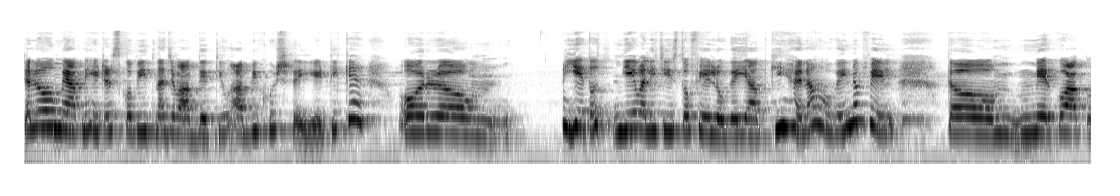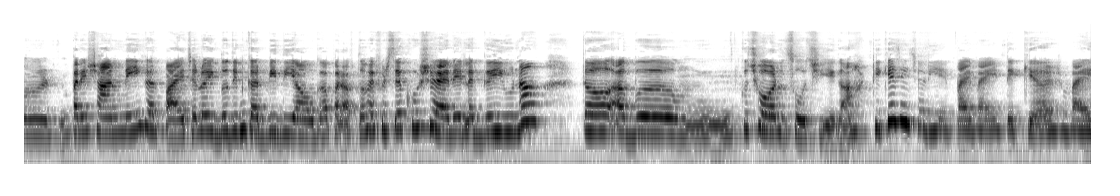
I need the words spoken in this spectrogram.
चलो, मैं अपने हेटर्स को भी इतना जवाब देती हूँ। आप भी खुश रहिए, ठीक है? और ये तो ये वाली चीज़ तो फेल हो गई आपकी, है ना? हो गई ना फेल तो मेरे को आप परेशान नहीं कर पाए। चलो, एक दो दिन कर भी दिया होगा, पर अब तो मैं फिर से खुश रहने लग गई हूँ ना? तो अब कुछ और सोचिएगा। ठीक है जी चलिए bye bye take care bye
